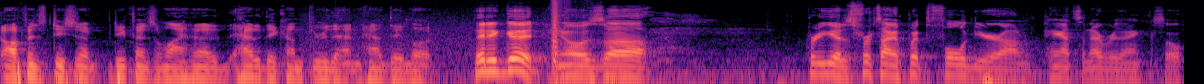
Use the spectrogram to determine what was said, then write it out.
offense defensive line? How did, how did they come through that, and how did they look? They did good. You know, it was uh, pretty good. It's the first time I put the full gear on, pants and everything. So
